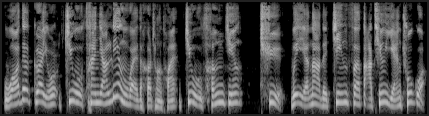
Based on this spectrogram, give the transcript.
我的歌友就参加另外的合唱团，就曾经去维也纳的金色大厅演出过。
